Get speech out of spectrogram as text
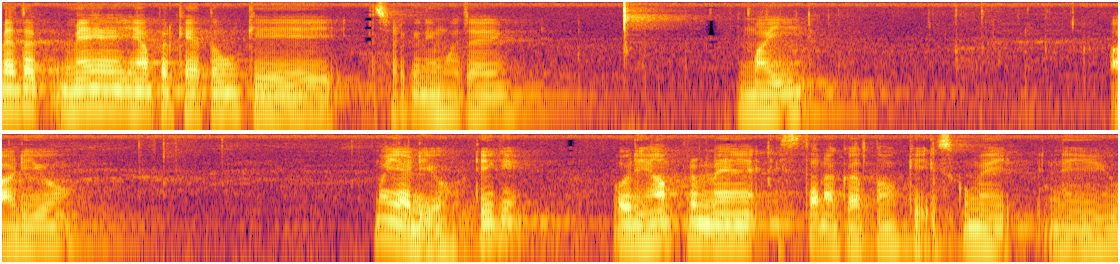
मैं तक, मैं यहाँ पर कहता हूँ कि साइट का नेम हो जाए। माई, ऑडियो माई ऑडियो, ठीक है? और यहाँ पर मैं इस तरह करता हूँ कि इसको मैं, नहीं यू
